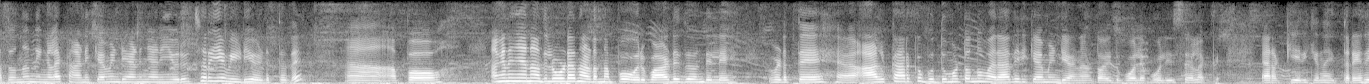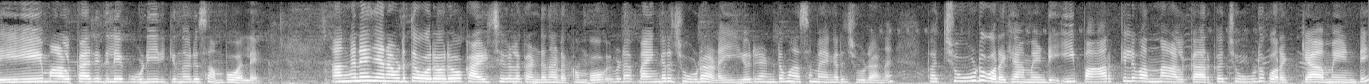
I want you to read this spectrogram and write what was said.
അതൊന്ന് നിങ്ങളെ കാണിക്കാൻ വേണ്ടിയാണ് ഞാൻ ഈ ഒരു ചെറിയ വീഡിയോ എടുത്തത്. അപ്പോൾ അങ്ങനെ ഞാൻ അതിലൂടെ നടന്നപ്പോൾ ഒരുപാട് ഇത് കണ്ടില്ലേ? ഇവിടുത്തെ ആൾക്കാർക്ക് ബുദ്ധിമുട്ടൊന്നും വരാതിരിക്കാൻ വേണ്ടിയാണ് കേട്ടോ ഇതുപോലെ പോലീസുകളൊക്കെ. ഇറക്കിയിരിക്കുന്ന ഇത്രയും ആൾക്കാർ ഇതിലേ കൂടിയിരിക്കുന്ന ഒരു സംഭവമല്ലേ? അങ്ങനെ ഞാൻ അവിടുത്തെ ഓരോരോ കാഴ്ചകൾ കണ്ട് നടക്കുമ്പോൾ ഇവിടെ ഭയങ്കര ചൂടാണ്. ഈ ഒരു രണ്ട് മാസം ഭയങ്കര ചൂടാണ്. അപ്പോൾ ചൂട് കുറയ്ക്കാൻ വേണ്ടി ഈ പാർക്കിൽ വന്ന ആൾക്കാർക്ക് ചൂട് കുറയ്ക്കാൻ വേണ്ടി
